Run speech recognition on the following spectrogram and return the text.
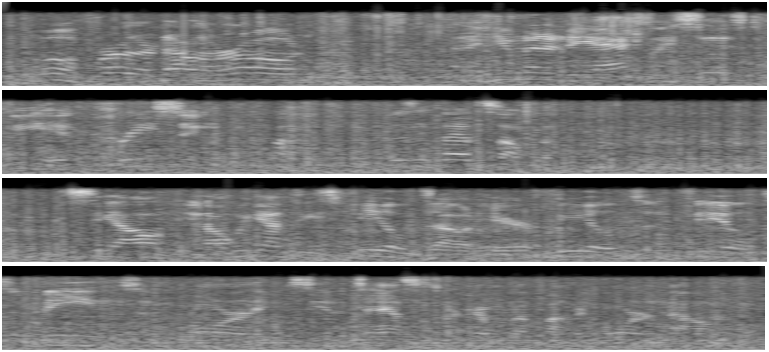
A little further down the road, and the humidity actually seems to be increasing. Isn't that something? See how, you know, we got these fields out here, fields and fields and beans and corn. You can see the tassels are coming up on the corn now.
